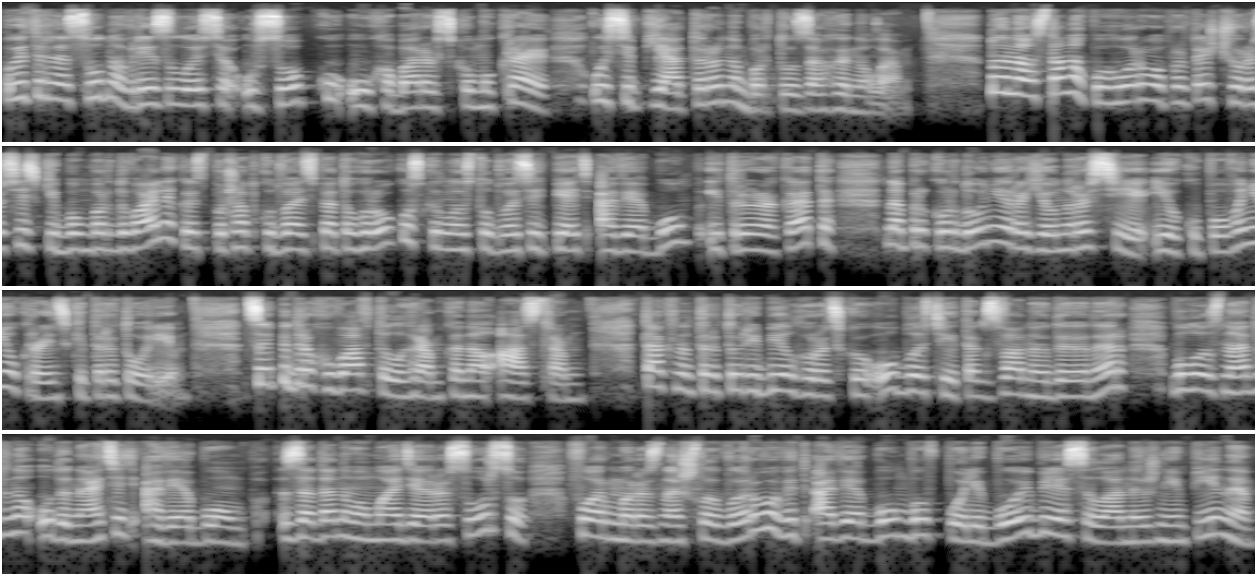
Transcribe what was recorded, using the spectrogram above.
Повітряне судно врізалося у сопку у Хабаровському краї. Усі п'ятеро на борту загинули. Ну і наостанок поговоримо про те, що російські бомбардувальники з початку 25-го року скинули 125 авіабомб і три ракети на прикордонні регіону Росії і окуповані українські території. Це підрахував телеграм-канал Астра. Так на території Білгородської області і так званої ДНР було знайдено 11 авіабомб. За даними медіаресурсу, фермери знайшли вирву від авіабомби в полі бою біля села Нижні Піни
